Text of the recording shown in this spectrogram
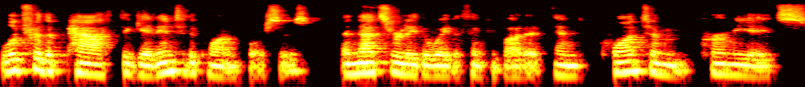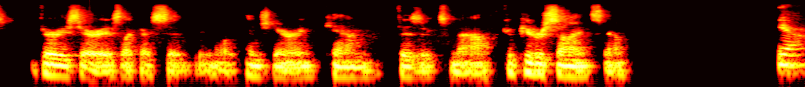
look for the path to get into the quantum courses. And that's really the way to think about it. And quantum permeates various areas, like I said, you know, engineering, chem, physics, math, computer science now. Yeah,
